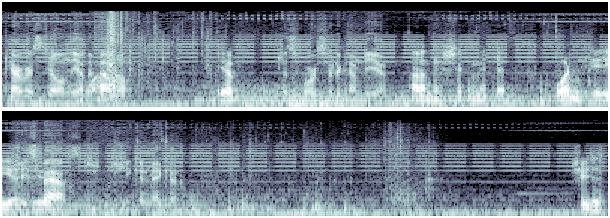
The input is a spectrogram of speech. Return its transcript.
Carrier's still in the other Wow. building. Yep. Just force her to come to you. I don't think she can make it. What an idiot, She's dude. fast. She can make it. She just.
